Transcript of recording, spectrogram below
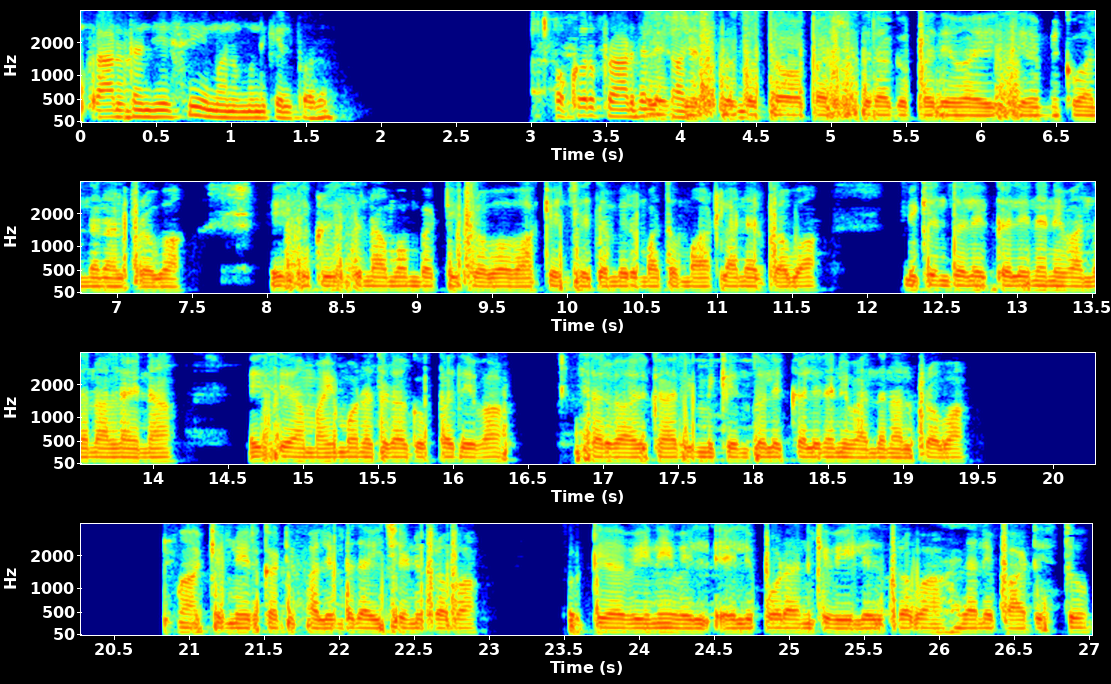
ప్రార్థన చేసి మనం ముందుకెళ్ళిపోదాం. ఒక్కరు ప్రార్థన పరిశుద్ధ గొప్ప దేవ మీకు వందనాలు ప్రభా. క్రీస్తు నామం బట్టి ప్రభా వాక్యం చేత మీరు మాతో మాట్లాడినారు ప్రభా. మీకెంతో లెక్కలేనని వందనాలైనా ఏసే ఆ మహిమోన్నతుడ గొప్ప దేవ సర్వాధికారి మీకెంతో లెక్కలేనని వందనాలు ప్రభా. వాక్యం మీరు కట్టి ఫలింపు దయచేయండి ప్రభా. పుట్టిగా విని వెళ్ళిపోవడానికి వీలేదు ప్రభా. దాన్ని పాటిస్తూ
